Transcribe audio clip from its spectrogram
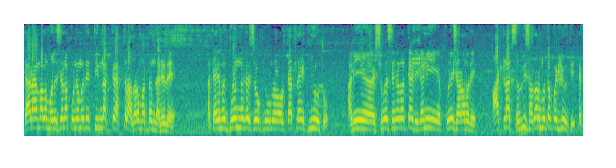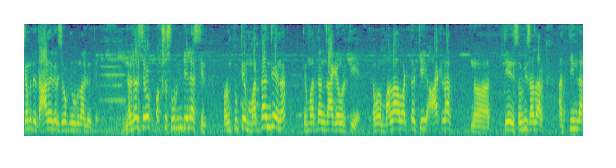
त्या टायमाला मनसेला पुण्यामध्ये तीन लाख त्र्याहत्तर हजार मतदान झालेलं आहे. आणि त्याच्यामध्ये दोन नगरसेवक निवडून आलो त्यातला एक मी होतो. आणि शिवसेनेला त्या ठिकाणी पुणे शहरामध्ये आठ लाख सव्वीस हजार मतं पडली होती. त्याच्यामध्ये दहा नगरसेवक निवडून आले होते. नगरसेवक पक्ष सोडून गेले असतील परंतु ते मतदान जे आहे ना ते मतदान जागेवरती आहे. त्यामुळे मला वाटतं की आठ लाख ते सव्वीस हजार आणि तीन लाख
